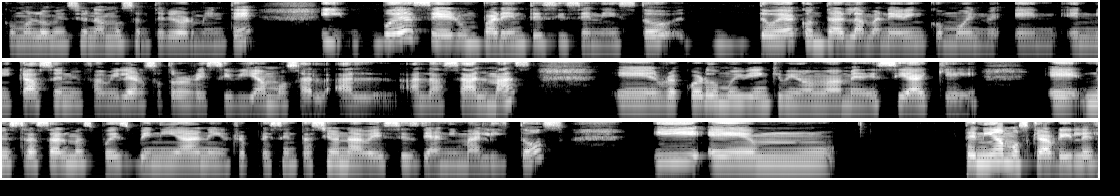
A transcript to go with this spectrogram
como lo mencionamos anteriormente. Y voy a hacer un paréntesis en esto. Te voy a contar la manera en cómo en, en, en mi casa, en mi familia, nosotros recibíamos al, al, a las almas. Eh, recuerdo muy bien que mi mamá me decía que eh, nuestras almas pues venían en representación a veces de animalitos y em, teníamos que abrirles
